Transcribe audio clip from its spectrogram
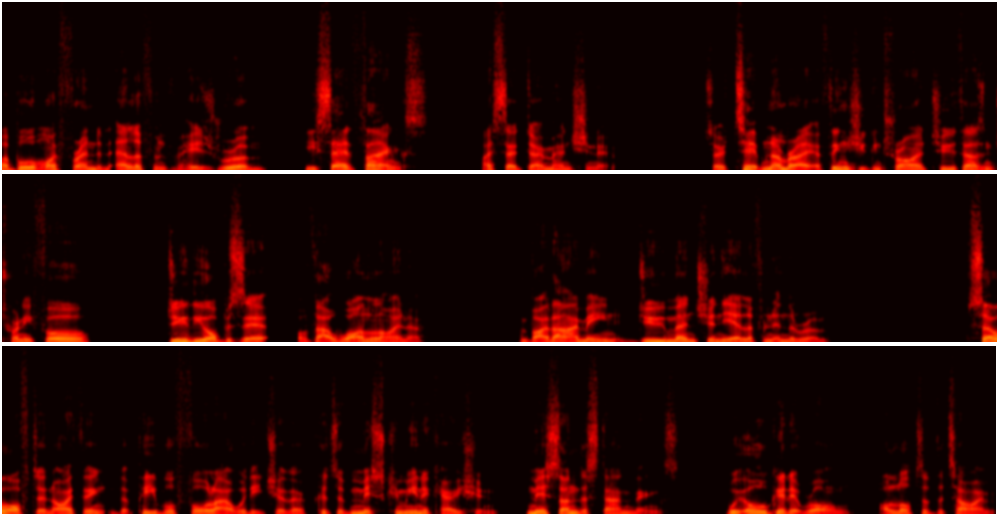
I bought my friend an elephant for his room. He said thanks. I said don't mention it. So, tip number eight of things you can try in 2024 do the opposite of that one liner. And by that I mean do mention the elephant in the room. So often, I think that people fall out with each other because of miscommunication, misunderstandings. We all get it wrong a lot of the time.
